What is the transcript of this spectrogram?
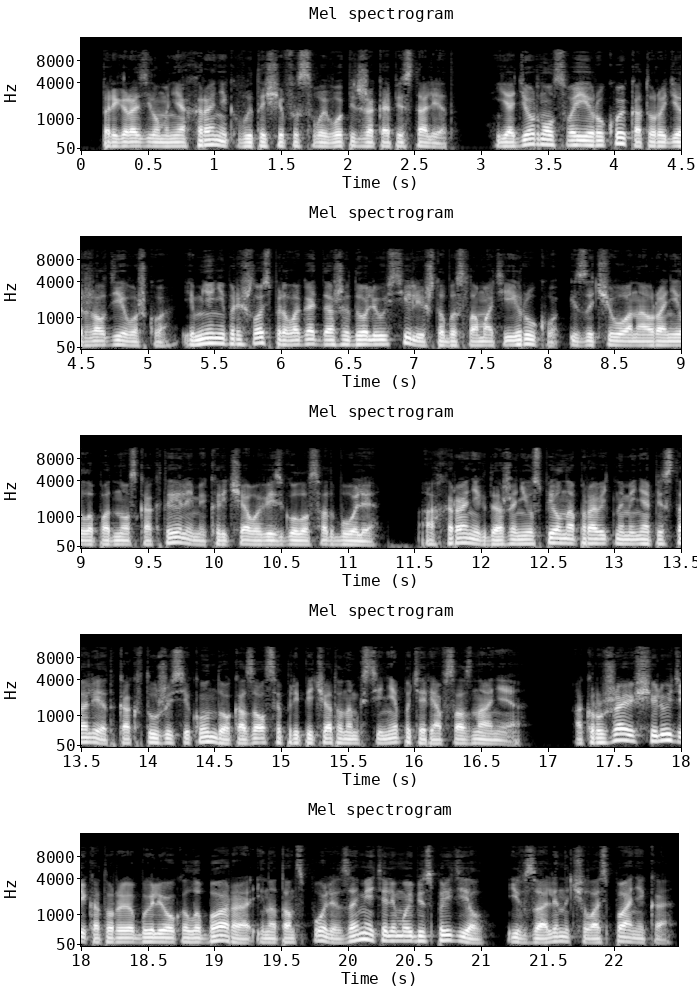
— пригрозил мне охранник, вытащив из своего пиджака пистолет. Я дернул своей рукой, которой держал девушку, и мне не пришлось прилагать даже доли усилий, чтобы сломать ей руку, из-за чего она уронила поднос коктейлями, крича во весь голос от боли. Охранник даже не успел направить на меня пистолет, как в ту же секунду оказался припечатанным к стене, потеряв сознание. Окружающие люди, которые были около бара и на танцполе, заметили мой беспредел, и в зале началась паника.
